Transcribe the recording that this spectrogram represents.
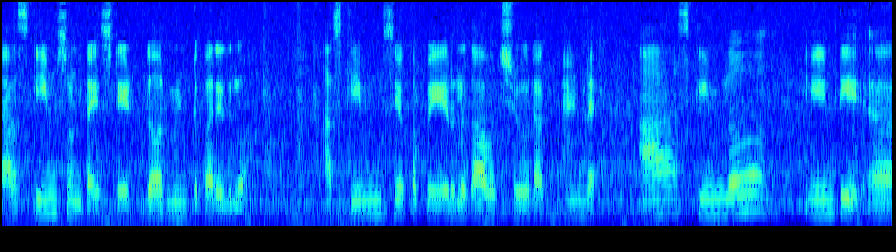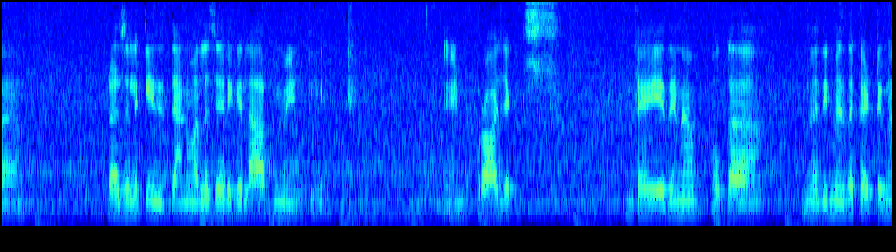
చాలా స్కీమ్స్ ఉంటాయి స్టేట్ గవర్నమెంట్ పరిధిలో. ఆ స్కీమ్స్ యొక్క పేర్లు కావచ్చు అండ్ ఆ స్కీమ్లో ఏంటి ప్రజలకి దానివల్ల జరిగే లాభం ఏంటి? అండ్ ప్రాజెక్ట్స్ అంటే ఏదైనా ఒక నది మీద కట్టిన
